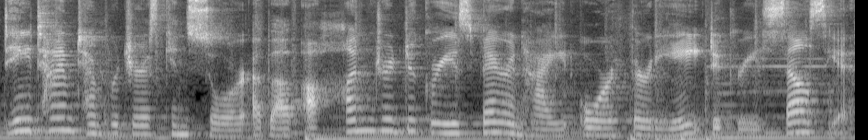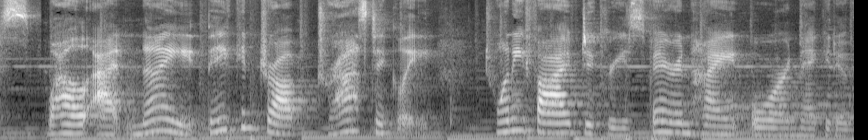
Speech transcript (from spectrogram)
daytime temperatures can soar above 100 degrees Fahrenheit or 38 degrees Celsius, while at night they can drop drastically 25 degrees Fahrenheit or negative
